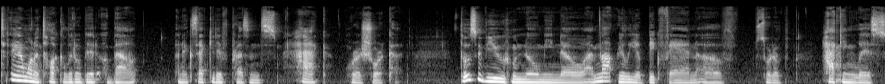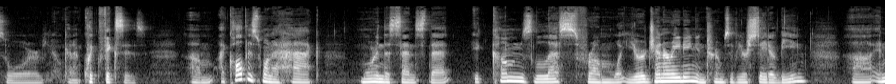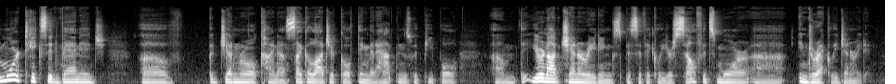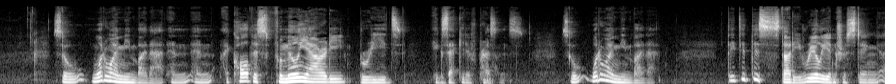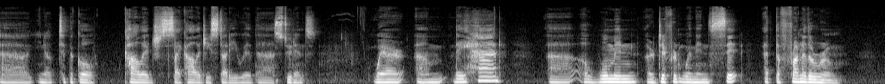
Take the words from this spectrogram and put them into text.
Today, I want to talk a little bit about an executive presence hack or a shortcut. Those of you who know me know I'm not really a big fan of sort of hacking lists or you know kind of quick fixes. Um, I call this one a hack more in the sense that it comes less from what you're generating in terms of your state of being, uh, and more takes advantage of a general kind of psychological thing that happens with people um, that you're not generating specifically yourself, it's more uh, indirectly generated. So, what do I mean by that? And, and I call this familiarity breeds executive presence. So, what do I mean by that? They did this study, really interesting, uh, you know, typical college psychology study with uh, students where um, they had uh, a woman or different women sit at the front of the room.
